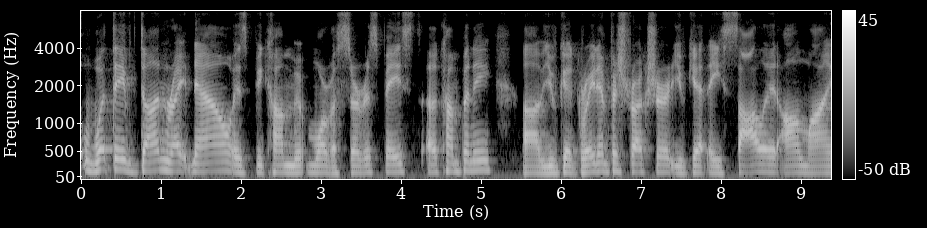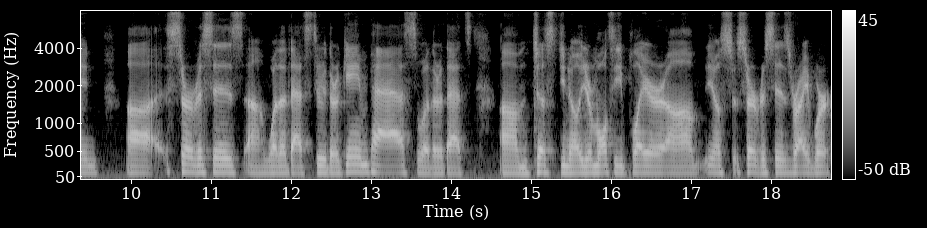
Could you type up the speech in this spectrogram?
what they've done right now is become more of a service based uh, company. Uh, you get great infrastructure, you get a solid online uh, services, uh, whether that's through their Game Pass, whether that's um, just you know your multiplayer um, you know s- services, right? Where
